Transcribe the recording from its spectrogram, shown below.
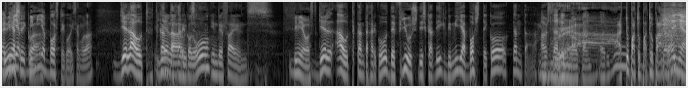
Ez, 2006koa. 2000 bostekoa izango da. Yell Out kanta jarriko dugu. In Defiance. 2000 bost. Yell Out kanta jarriko dugu. Diffuse diskatik 2000 bosteko kanta. Hau ez da ritmo haukan. Ah, tupa, tupa, tupa. Berdina.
